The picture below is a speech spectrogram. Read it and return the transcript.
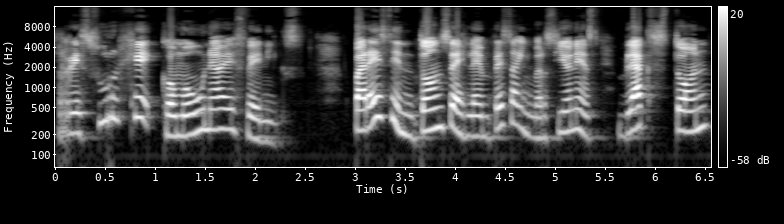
resurge como un ave fénix para ese entonces, la empresa de inversiones Blackstone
